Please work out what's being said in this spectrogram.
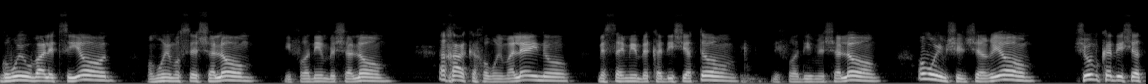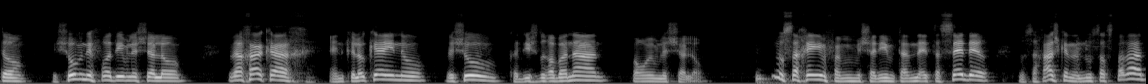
גומרים ובא לציון, אומרים עושה שלום, נפרדים בשלום, אחר כך אומרים עלינו, מסיימים בקדיש יתום, נפרדים לשלום, אומרים שלשר יום, שוב קדיש יתום, ושוב נפרדים לשלום, ואחר כך אין כאלוקינו, ושוב קדיש דרבנן, ואומרים לשלום. נוסחים, לפעמים משנים את הסדר, נוסח אשכנז, נוסח ספרד,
